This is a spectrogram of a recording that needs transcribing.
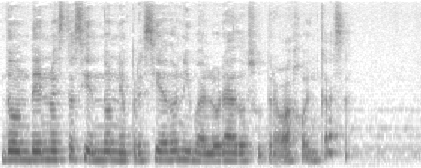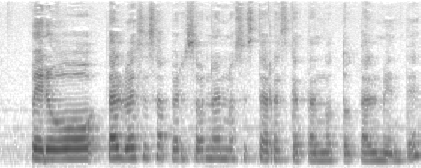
donde no está siendo ni apreciado ni valorado su trabajo en casa. Pero tal vez esa persona no se está rescatando totalmente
